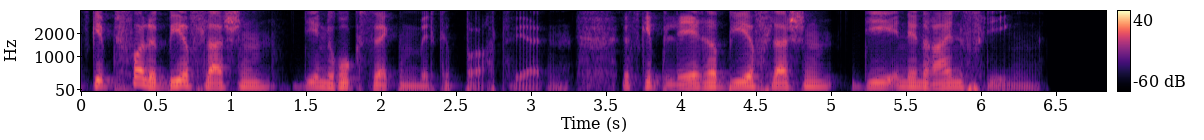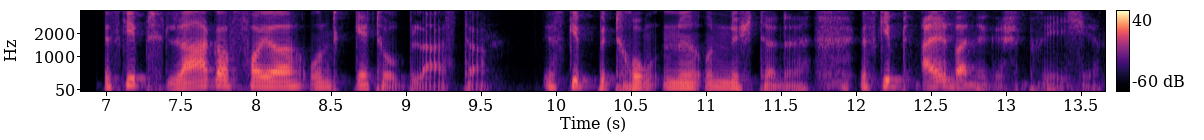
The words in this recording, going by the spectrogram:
Es gibt volle Bierflaschen, die in Rucksäcken mitgebracht werden. Es gibt leere Bierflaschen, die in den Rhein fliegen. Es gibt Lagerfeuer und Ghettoblaster. Es gibt Betrunkene und Nüchterne. Es gibt alberne Gespräche.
